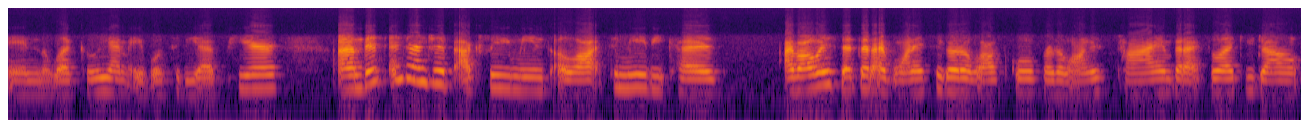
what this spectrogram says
and luckily I'm able to be up here. Um, this internship actually means a lot to me because I've always said that I've wanted to go to law school for the longest time, but I feel like you don't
